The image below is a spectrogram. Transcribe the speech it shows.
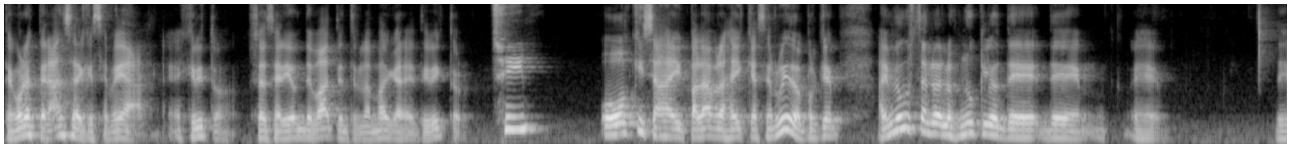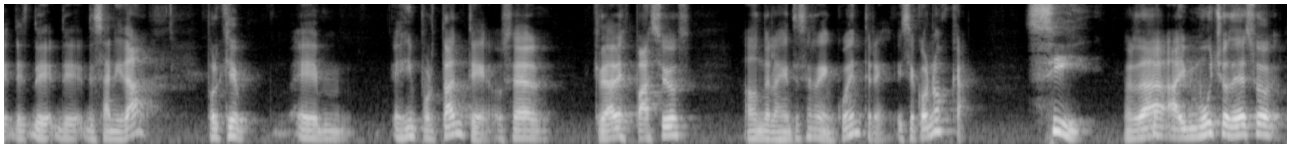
Tengo la esperanza de que se vea escrito. O sea, sería un debate entre la Margaret y Víctor. Sí, o quizás hay palabras ahí que hacen ruido, porque a mí me gusta lo de los núcleos de, de, eh, sanidad, porque em, es importante, o sea, crear espacios a donde la gente se reencuentre y se conozca. Sí. ¿Verdad? Hay mucho de eso.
